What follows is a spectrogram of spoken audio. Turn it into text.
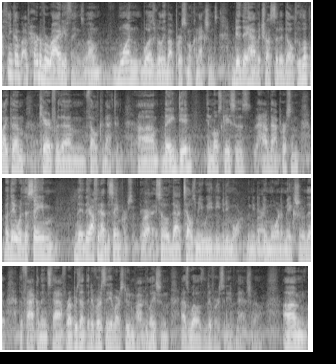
I think I've, I've heard a variety of things. Um, one was really about personal connections. Did they have a trusted adult who looked like them, cared for them, felt connected? Um, they did, in most cases, have that person, but they were the same. They, they often had the same person. Right. So that tells me we need to do more. We need to do more to make sure that the faculty and staff represent the diversity of our student Mm-hmm. population as well as the diversity of Nashville. Um,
